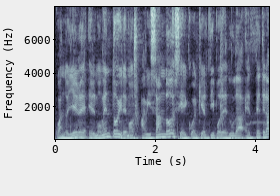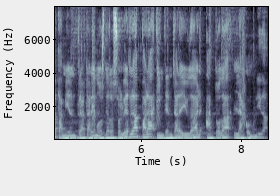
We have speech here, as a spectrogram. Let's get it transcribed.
cuando llegue el momento iremos avisando si hay cualquier tipo de duda, etcétera, también trataremos de resolverla para intentar ayudar a toda la comunidad.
